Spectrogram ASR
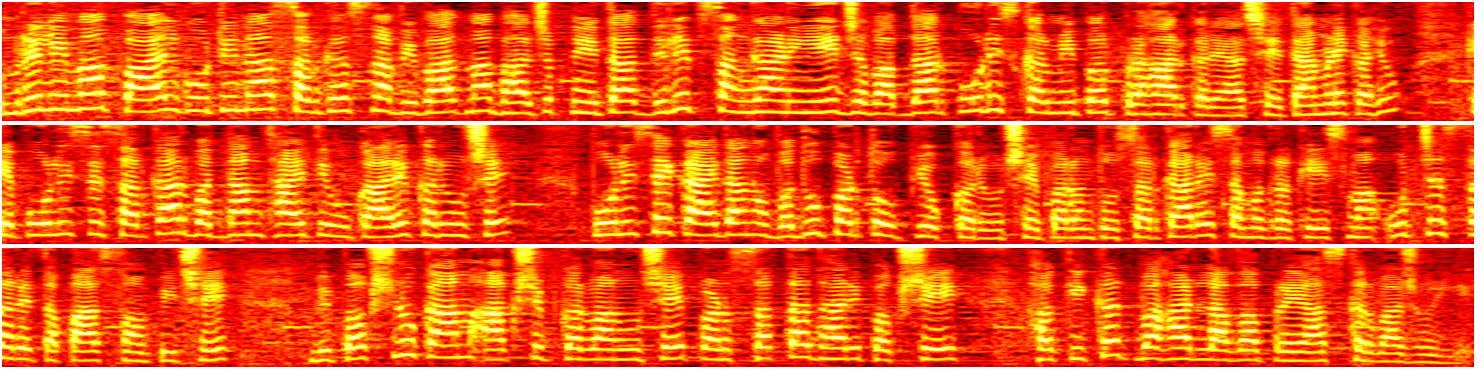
અમરેલીમાં પાયલ ગોટીના સરઘસના વિવાદમાં ભાજપ નેતા દિલીપ સંઘાણીએ જવાબદાર પોલીસ કર્મી પર પ્રહાર કર્યા છે. તેમણે કહ્યું કે પોલીસે સરકાર બદનામ થાય તેવું કાર્ય કર્યું છે. પોલીસે કાયદાનો વધુ પડતો ઉપયોગ કર્યો છે, પરંતુ સરકારે સમગ્ર કેસમાં ઉચ્ચ સ્તરે તપાસ સોંપી છે. વિપક્ષનું કામ આક્ષેપ કરવાનું છે, પણ સત્તાધારી પક્ષે હકીકત બહાર લાવવા પ્રયાસ કરવા જોઈએ.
